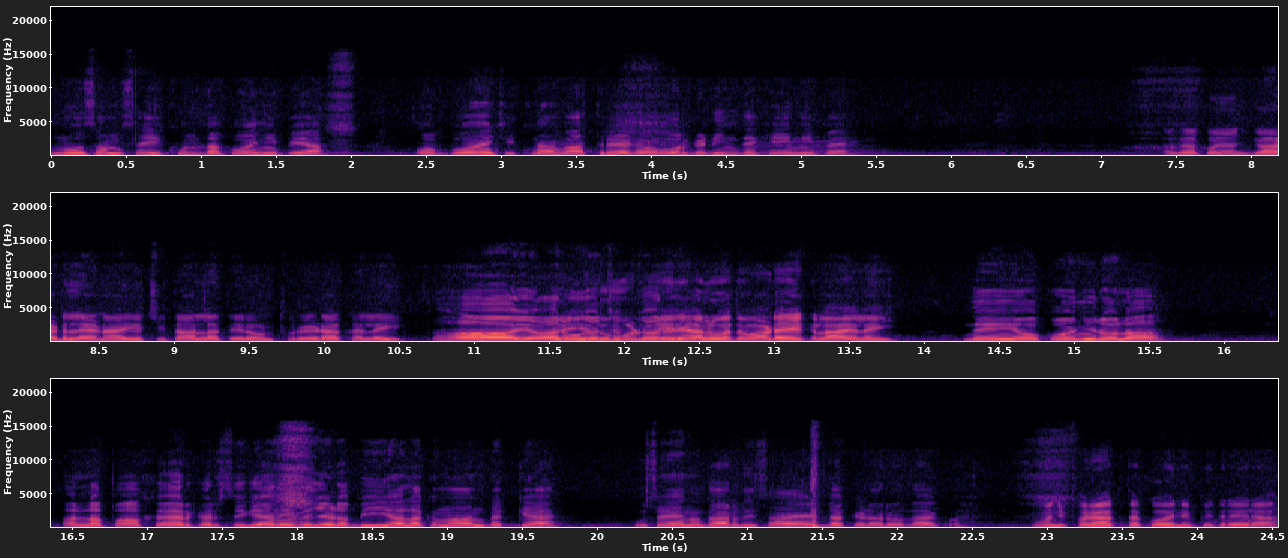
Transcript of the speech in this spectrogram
ਪਤਾ ਹੈ ਮੌਸਮ ਸਹੀ ਖੁੱਲਦਾ ਕੋਈ ਨਹੀਂ ਪਿਆ ਉਹ ਭੋਏ ਚ ਇਤਨਾ ਵਾਤ ਰਹੇਗਾ ਹੋਰ ਗੜਿੰਦੇ ਕੇ ਨਹੀਂ ਪਏ ਅਗਰ ਕੋਈ ਗਾਰਡ ਲੈਣਾ ਆਇਓ ਚਿਤਾ ਅੱਲਾ ਤੇਰਾ ਹੁਣ ਥੁਰੇੜਾ ਖਲਈ ਹਾਂ ਯਾਰ ਜੋ ਇਹ ਤੂੰ ਮੁੜ ਚੱਕਰ ਮੇਰੇ ਹੈ ਆਲੂ ਅਦਵਾੜਾ ਇੱਕ ਲਾਏ ਲਈ ਨਹੀਂ ਉਹ ਕੋਈ ਨਹੀਂ ਰੋਲਾ ਅੱਲਾ ਪਾਕ ਖੈਰ ਕਰ ਸੀ ਗਿਆ ਨਹੀਂ ਤੇ ਜਿਹੜਾ 20 ਵਾਲਾ ਕਮਾਨ ਡੱਕਿਆ ਹੈ, ਉਸੇ ਇਹਨੂੰ ਦਰ ਦਿਸਾ ਐਡਾ ਕਿਹੜਾ ਰੋਲਾ ਹੈ ਕੋਈ ਉਂਝ ਫ਼ਰਕ ਤਾਂ ਕੋਈ ਨਹੀਂ ਪਿਤਰੇਰਾ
